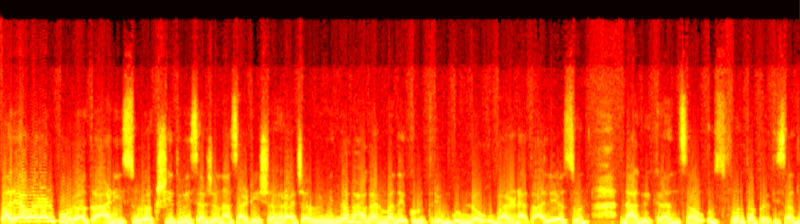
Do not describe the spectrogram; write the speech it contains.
पर्यावरण पूरक आणि सुरक्षित विसर्जनासाठी शहराच्या विविध भागांमध्ये कृत्रिम कुंड उभारण्यात आले असून नागरिकांचा उत्स्फूर्त प्रतिसाद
